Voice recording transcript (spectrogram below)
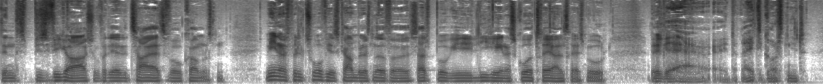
den specifikke ratio, for det her, det tager jeg altså for hukommelsen. Jeg mener, at spille 82 kampe eller sådan noget for Salzburg i ligaen og scoret 53 mål, hvilket er et rigtig godt snit. Øh,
